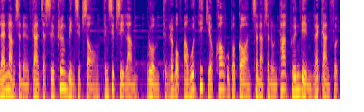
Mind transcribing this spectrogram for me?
และนำเสนอการจัดซื้อเครื่องบิน 12 ถึง 14 ลำ รวมถึงระบบอาวุธที่เกี่ยวข้องอุปกรณ์สนับสนุนภาคพื้นดินและการฝึก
